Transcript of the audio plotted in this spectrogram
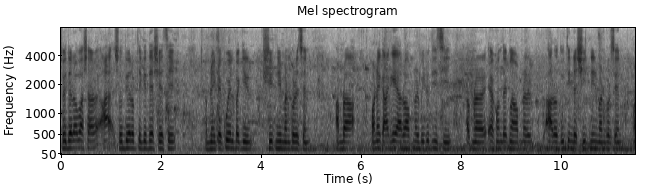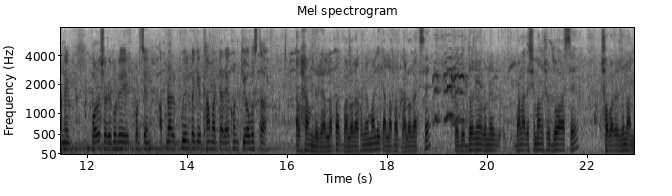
সৌদি আরব আসার সৌদি আরব থেকে দেশে এসে আপনি একটা কোয়েল পাখির শীট নির্মাণ করেছেন। আমরা অনেক আগে আরও আপনার ভিডিও দিয়েছি। আপনার এখন দেখলাম আপনার আরও দুই তিনটা শীট নির্মাণ করছেন অনেক বড় সড়ো করে করছেন। আপনার কোয়েল পাখির খামারটার এখন কি অবস্থা? আলহামদুলিল্লাহ আল্লাহ পাক ভালো রাখনের মালিক আল্লাহ পাক ভালো রাখছে। তো জনগণের বাংলাদেশের মানুষের দোয়া আছে। সবার জন্য আমি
